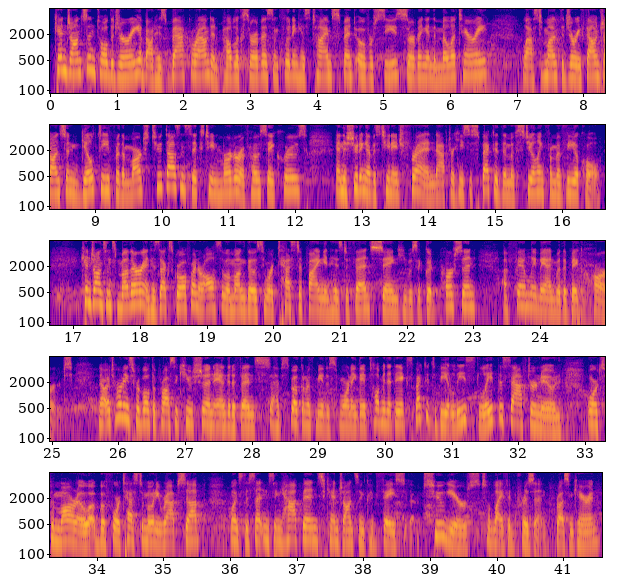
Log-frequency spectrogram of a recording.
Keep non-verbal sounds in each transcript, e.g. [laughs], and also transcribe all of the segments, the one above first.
Ken Johnson told the jury about his background in public service, including his time spent overseas serving in the military. Last month, the jury found Johnson guilty for the March 2016 murder of Jose Cruz and the shooting of his teenage friend after he suspected them of stealing from a vehicle. Ken Johnson's mother and his ex-girlfriend are also among those who are testifying in his defense, saying he was a good person, a family man with a big heart. Now, attorneys for both the prosecution and the defense have spoken with me this morning. They've told me that they expect it to be at least late this afternoon or tomorrow before testimony wraps up. Once the sentencing happens, Ken Johnson could face two years to life in prison. Russ and Karen.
